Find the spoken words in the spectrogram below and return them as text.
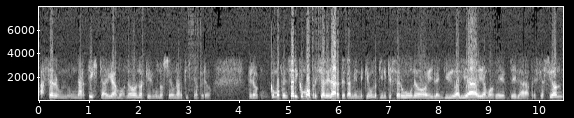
a ser un, un artista, digamos, ¿no? No es que uno sea un artista, pero pero cómo pensar y cómo apreciar el arte también, de que uno tiene que ser uno y la individualidad, digamos, de, de la apreciación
